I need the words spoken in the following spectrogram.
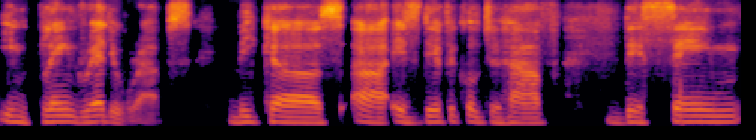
in plain radiographs because uh, it's difficult to have the same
